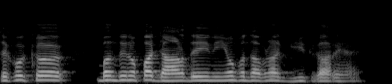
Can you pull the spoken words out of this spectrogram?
ਦੇਖੋ ਇੱਕ ਬੰਦੇ ਨੂੰ ਆਪਾਂ ਜਾਣਦੇ ਹੀ ਨਹੀਂ ਉਹ ਬੰਦਾ ਆਪਣਾ ਗੀਤ ਗਾ ਰਿਹਾ ਹੈ।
